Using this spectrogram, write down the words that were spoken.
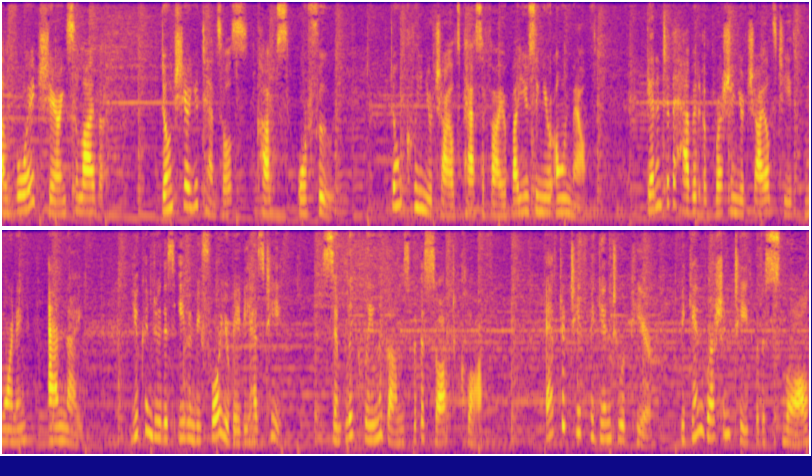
Avoid sharing saliva. Don't share utensils, cups, or food. Don't clean your child's pacifier by using your own mouth. Get into the habit of brushing your child's teeth morning and night. You can do this even before your baby has teeth. Simply clean the gums with a soft cloth. After teeth begin to appear, begin brushing teeth with a small,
